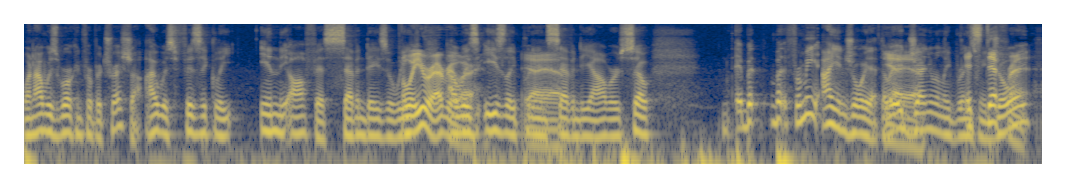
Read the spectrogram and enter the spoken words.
When I was working for Patricia, I was physically in the office seven days a week. Well, you were everywhere. I was easily putting Yeah, in yeah. seventy hours. So. Eh, But but for me, I enjoy that though. Yeah, it yeah. genuinely brings It's me different. joy.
